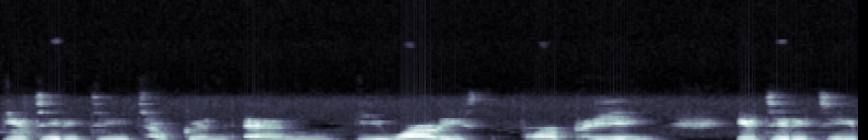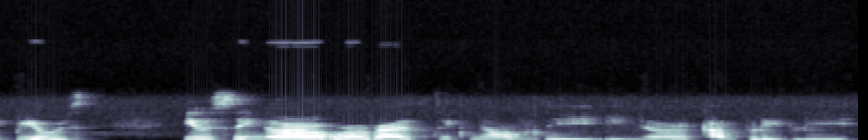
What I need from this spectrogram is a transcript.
utility token and e-wallet for paying utility bills using a robust technology in a completely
